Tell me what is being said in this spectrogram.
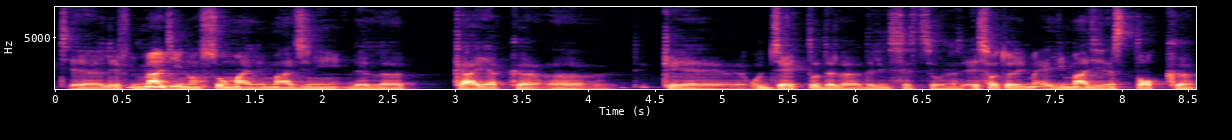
Cioè, le immagini non sono mai le immagini del kayak eh, che è oggetto del, dell'inserzione. È, sotto, è l'immagine stock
